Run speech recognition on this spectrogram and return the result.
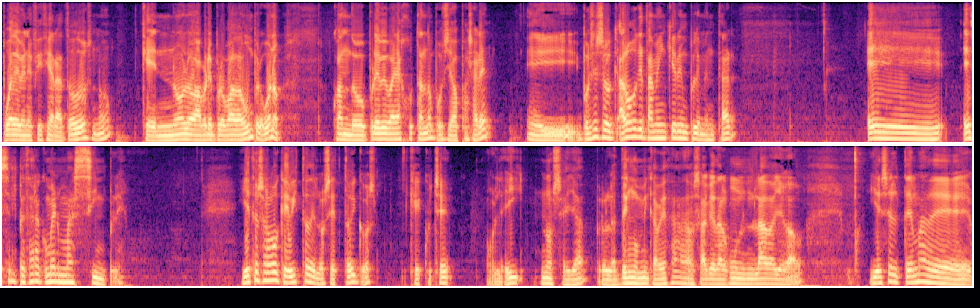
puede beneficiar a todos, ¿no? Que no lo habré probado aún, pero bueno, cuando pruebe vaya ajustando, pues ya os pasaré. Y pues eso, algo que también quiero implementar eh, es empezar a comer más simple. Y esto es algo que he visto de los estoicos, que escuché o leí, no sé ya, pero la tengo en mi cabeza, o sea que de algún lado ha llegado. Y es el tema de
